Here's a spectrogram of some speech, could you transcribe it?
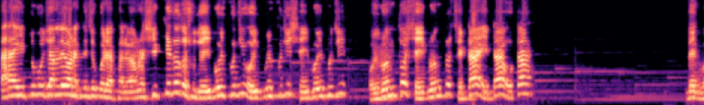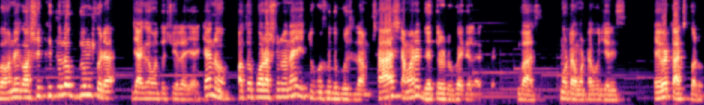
তারা এইটুকু জানলেই অনেক কিছু করে ফেলবে। আমরা শিক্ষিত তো শুধু এই বই খুঁজি, ওই বই খুঁজি, সেই বই খুঁজি। ওই গ্রন্থ, সেই গ্রন্থ, সেটা, এটা, ওটা। দেখব অনেক অশিক্ষিত লোক দুম করে জায়গা মতো চলে যায়। কেন? অত পড়াশোনা নাই এইটুকু শুধু বুঝলাম। শ্বাস আমার ভেতরে ঢুকাইতে লাগবে। বাস, মোটা মোটা বুঝে নিস। এবার কাজ করো।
